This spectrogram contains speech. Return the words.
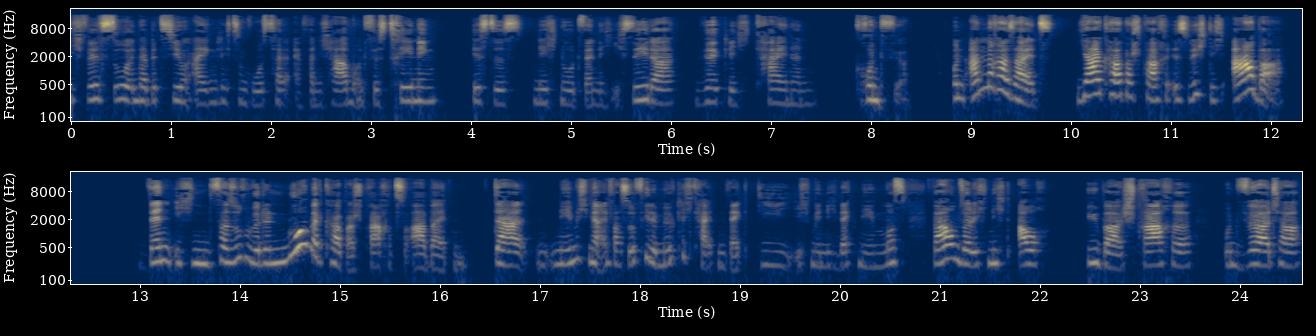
ich will es so in der Beziehung eigentlich zum Großteil einfach nicht haben und fürs Training ist es nicht notwendig. Ich sehe da wirklich keinen Grund für. Und andererseits, ja, Körpersprache ist wichtig, aber wenn ich versuchen würde, nur mit Körpersprache zu arbeiten, da nehme ich mir einfach so viele Möglichkeiten weg, die ich mir nicht wegnehmen muss. Warum soll ich nicht auch über Sprache und Wörter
